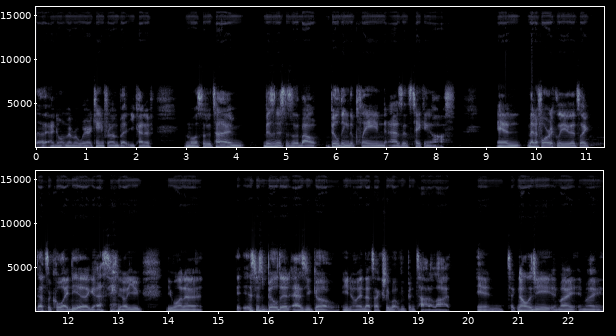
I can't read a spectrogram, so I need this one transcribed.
uh, I don't remember where it came from, but you kind of most of the time business is about building the plane as it's taking off. And metaphorically, that's like that's a cool idea, I guess. You know, you you want to it's just build it as you go, you know, and that's actually what we've been taught a lot in technology, in my, in my,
